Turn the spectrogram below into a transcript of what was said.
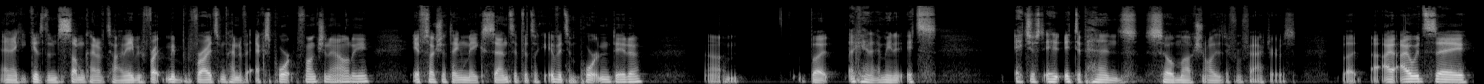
and it gives them some kind of time maybe maybe provide some kind of export functionality if such a thing makes sense if it's like if it's important data. Um, but again i mean it's it just it, it depends so much on all these different factors. But I, I would say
